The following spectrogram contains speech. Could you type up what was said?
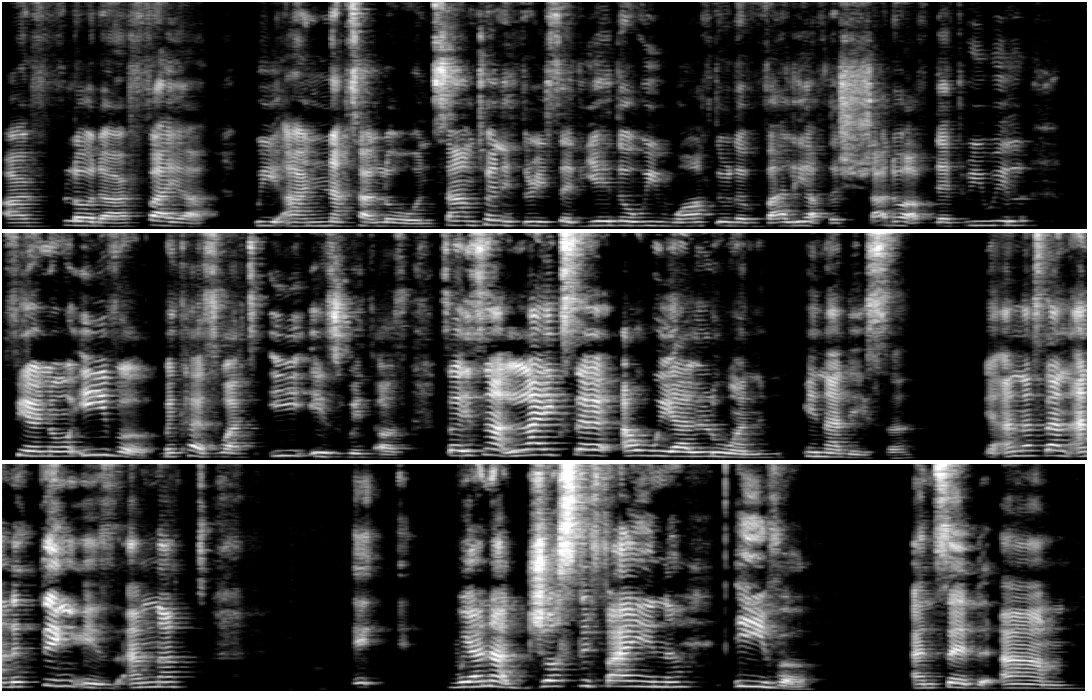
our flood, our fire, we are not alone. Psalm 23 said, Yea, though we walk through the valley of the shadow of death, we will fear no evil because what he is with us. So it's not like say are we alone in a this. You understand? And the thing is, I'm not, it, we are not justifying evil and said, um,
